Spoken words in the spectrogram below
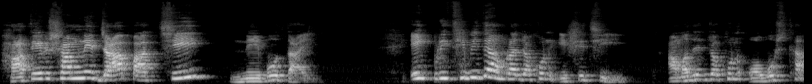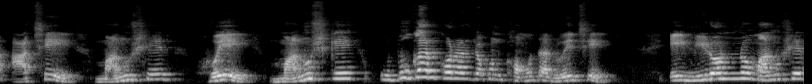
হাতের সামনে যা পাচ্ছি, নেব তাই। এই পৃথিবীতে আমরা যখন এসেছি, আমাদের যখন অবস্থা আছে মানুষের হয়ে, মানুষকে উপকার করার যখন ক্ষমতা রয়েছে, এই নিরন্ন মানুষের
